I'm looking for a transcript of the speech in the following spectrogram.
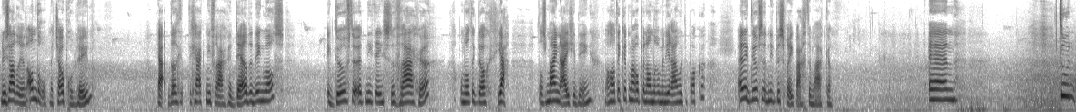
nu staat er een ander op met jouw probleem. Ja, dat ga ik niet vragen. Het derde ding was, ik durfde het niet eens te vragen. Omdat ik dacht, ja, dat is mijn eigen ding. Dan had ik het maar op een andere manier aan moeten pakken. En ik durfde het niet bespreekbaar te maken. En toen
